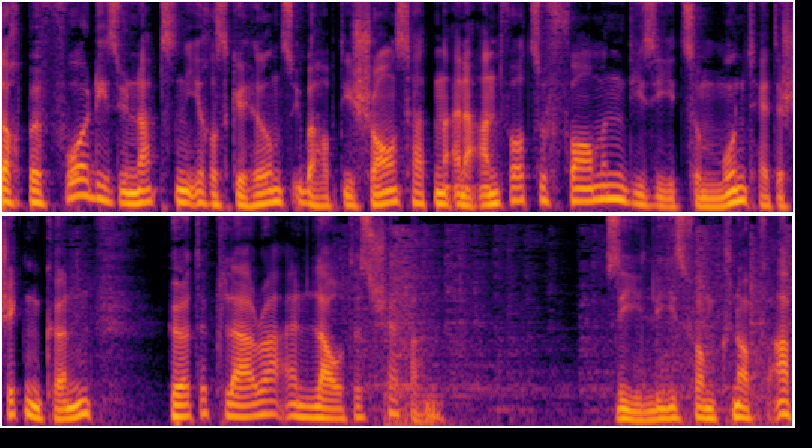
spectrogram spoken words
Doch bevor die Synapsen ihres Gehirns überhaupt die Chance hatten, eine Antwort zu formen, die sie zum Mund hätte schicken können, hörte Clara ein lautes Scheppern. Sie ließ vom Knopf ab,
